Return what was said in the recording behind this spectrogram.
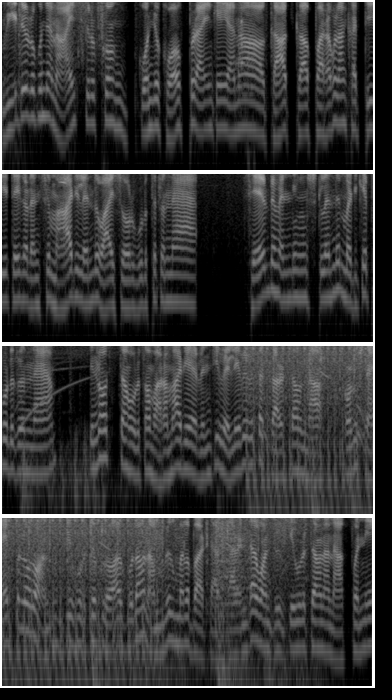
வீட்டில் கொஞ்சம் நாய்ஸ் இருக்கும் கொஞ்சம் கோப்பிடாங்க ஏன்னா காக்கா பறவலாம் கத்திக்கிட்டே கிடந்துச்சு மாடியிலேருந்து வாய்ஸ் சோறு கொடுத்துட்டு இருந்தேன் சேர்டு வெண்டிங்ஸ்லேருந்து மெடிக்கல் போட்டுட்டு இருந்தேன் இன்னொருத்தன் ஒருத்தன் வர மாதிரியா இருந்துச்சு வெளியே வித்த கரெக்டாக வந்தான் அவனுக்கு ஸ்னைப்பில் ஒரு ஒன் ஃபிஃப்டி கொடுத்துருவாள் கூட அவன் நம்மளுக்கு மேலே பாட்டார் கரெண்டாக ஒன் ஃபிஃப்டி கொடுத்தவன் நான் நாக் பண்ணி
